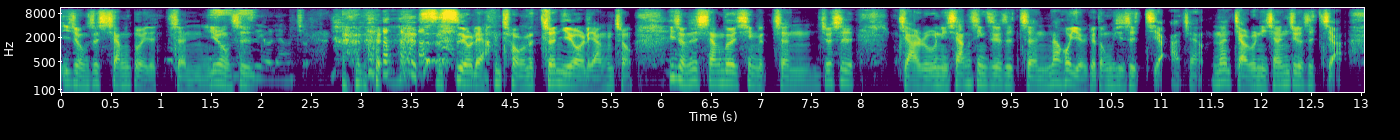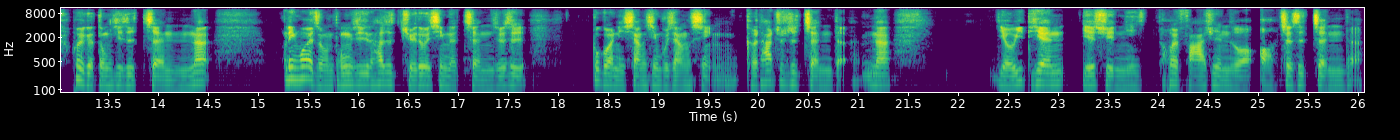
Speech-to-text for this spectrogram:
一种是相对的真，一种是，是有两种，是是有两种的真也有两种，一种是相对性的真，就是假如你相信这个是真，那会有一个东西是假，这样。那假如你相信这个是假，会有一个东西是真。那另外一种东西它是绝对性的真，就是不管你相信不相信，可它就是真的。那。有一天，也许你会发现说，哦，这是真的，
